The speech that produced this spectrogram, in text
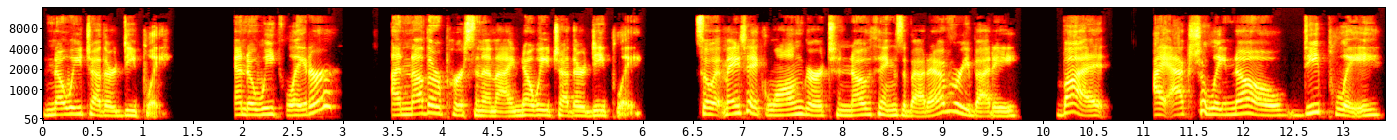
know each other deeply. And a week later another person and I know each other deeply. So it may take longer to know things about everybody, but I actually know deeply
